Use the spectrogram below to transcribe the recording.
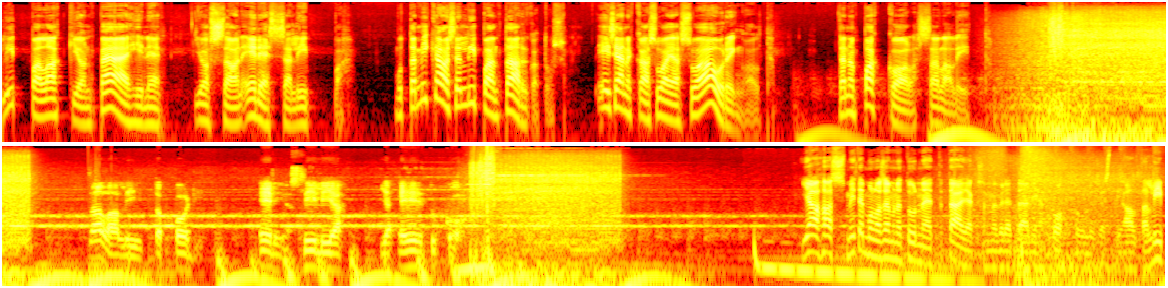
Lippalakki on päähine, jossa on edessä lippa. Mutta mikä on sen lipan tarkoitus? Ei se ainakaan suojaa sua auringolta. Tän on pakko olla salaliitto. Salaliittopodi. Elia Silja ja Eetu K. Jahas, miten mulla on semmoinen tunne, että tämä jakso me vedetään ihan kohtuullisesti alta lipan?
